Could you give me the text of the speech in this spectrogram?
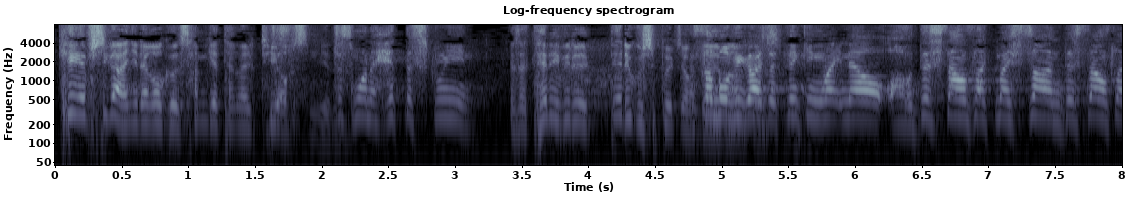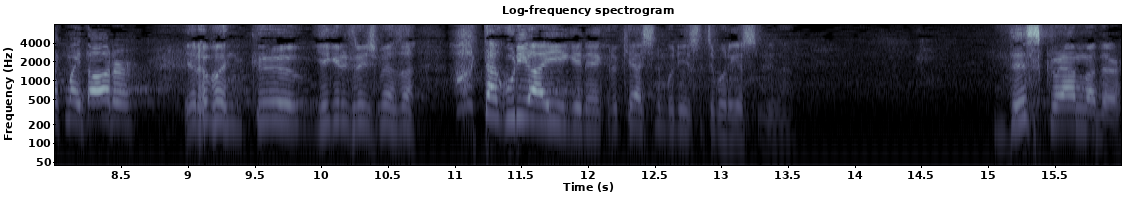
KFC가 아니라고 그 삼계탕을 뒤엎습니다. Just want to hit the screen. 그래서 테레비를 때리고 싶을 And some of you 정도로 guys are thinking right now, oh, this sounds like my son, this sounds like my daughter. 여러분 그 얘기를 들으시면서 아, 딱 우리 아이에게네 그렇게 하시는 분이 있을지 모르겠습니다. This grandmother,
